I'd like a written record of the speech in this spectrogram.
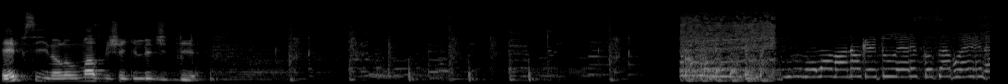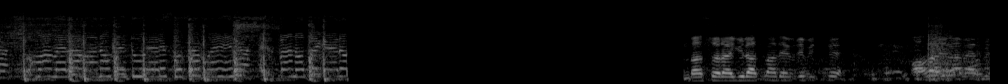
Hepsi inanılmaz bir şekilde ciddi. Bundan sonra gül atma devri bitti. Alayına mermi.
